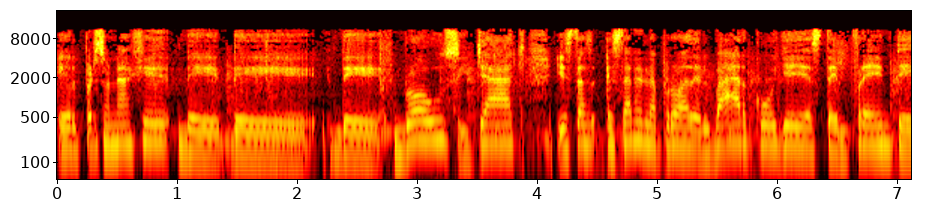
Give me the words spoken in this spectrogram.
el personaje de, de, de Rose y Jack, y está- están en la proa del barco, y ella está enfrente,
